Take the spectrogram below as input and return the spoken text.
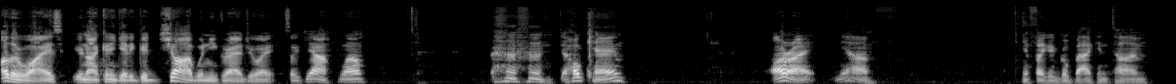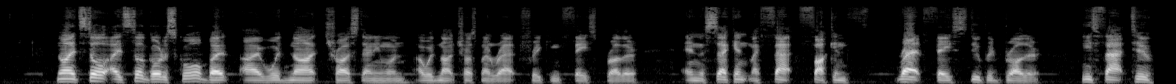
Otherwise, you're not going to get a good job when you graduate. It's like, yeah, well, okay. All right. Yeah. If I could go back in time, No, I'd still I'd still go to school, but I would not trust anyone. I would not trust my rat freaking face brother. And the second my fat fucking rat face stupid brother, he's fat too.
